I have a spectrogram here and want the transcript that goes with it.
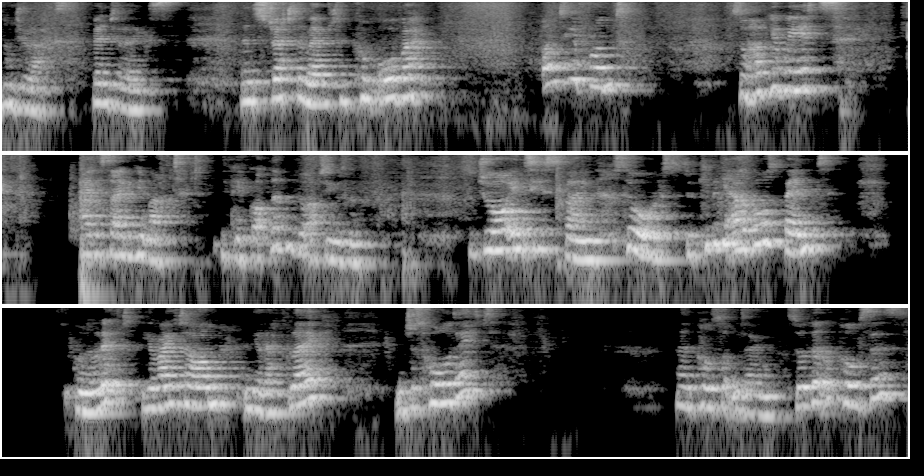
And relax. Bend your legs. Then stretch them out and come over onto your front. So have your weights either side of your mat. If you've got them, you don't have to use them. Draw into your spine. So, so keeping your elbows bent. You're going to lift your right arm and your left leg and just hold it. And pulse up and down. So little pulses.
